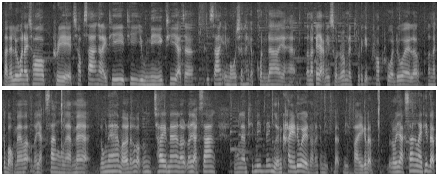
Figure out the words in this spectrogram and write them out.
แต่น้อยรู้ว่าน้อยชอบ create ชอบสร้างอะไรที่ที่ unique ที่อยากจะที่สร้าง emotion ให้กับคนได้อะฮะแล้วน้อยก็อยากมีส่วนร่วมในธุรกิจครอบครัวด้วย แล้วน้อยก็บอกแม่ว่าน้อยอยากสร้างโรงแรมแม่โรงแรมเหรอน้อยก็บอกอใช่แม่แล้วเราอยากสร้าง โรงแรมที่ไม่ไม่เหมือนใครด้วยตอนนั้นก็มีแบบมีไฟก็แบบ เราอยากสร้างอะไรที่แบบ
